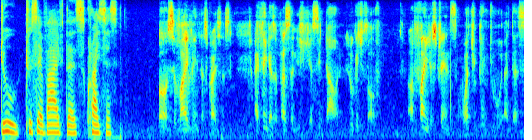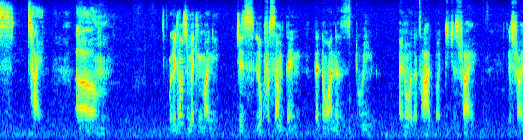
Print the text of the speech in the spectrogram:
do to survive this crisis? oh, surviving this crisis. I think as a person, you should just sit down, look at yourself. uh, find your strengths, what you can do at this time. Um, when it comes to making money, just look for something that no one is doing. I know that's hard, but just try. Just try.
